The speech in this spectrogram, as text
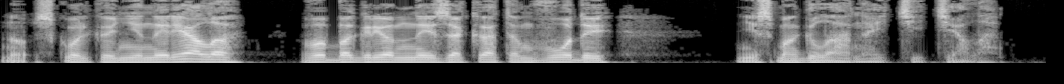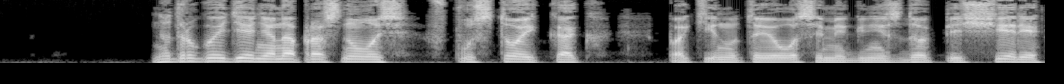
но сколько ни ныряла в обогренные закатом воды, не смогла найти тело. На другой день она проснулась в пустой, как покинутое осами гнездо пещере,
